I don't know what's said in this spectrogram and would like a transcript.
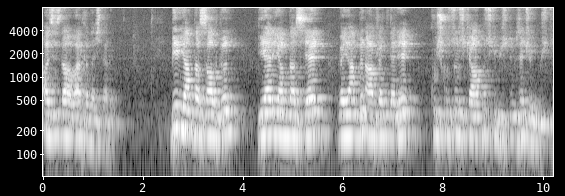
aziz dava arkadaşlarım. Bir yanda salgın, diğer yanda sel ve yangın afetleri kuşkusuz kabus gibi üstümüze çökmüştür.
